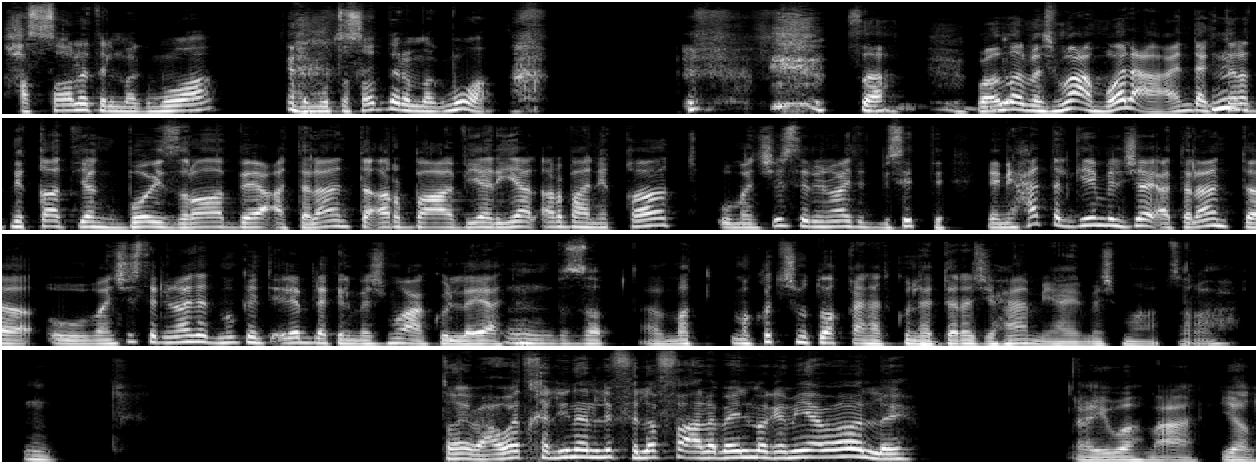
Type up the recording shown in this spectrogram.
حصالة المجموعة لمتصدر المجموعة. صح. والله المجموعة مولعة. عندك. ثلاث نقاط يونج بويز رابع أتلانتا أربعة فيا ريال أربع نقاط ومانشستر يونايتد بستة. يعني حتى ال game الجاي أتلانتا ومانشستر يونايتد ممكن تقلب لك المجموعة كلياتها. مم، بالظبط ما ما كنتش متوقع إنها تكون لهالدرجة حامية هاي المجموعة بصراحة. طيب عواد خلينا نلف لفة على باقي المجاميع بقى ولا إيه؟ أيوه معك يلا.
